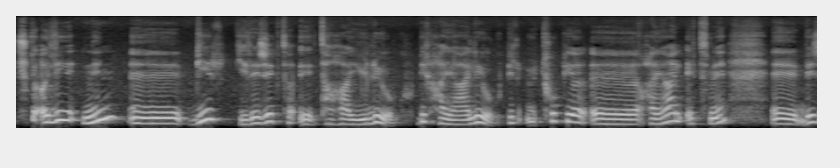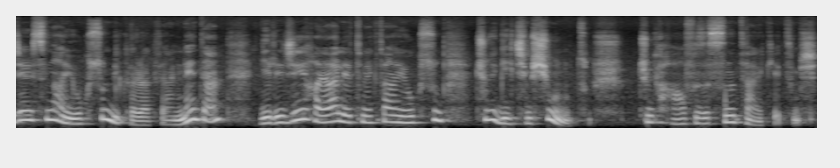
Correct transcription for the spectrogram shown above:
Çünkü Ali'nin e, bir gelecek ta, e, tahayyülü yok, bir hayali yok, bir ütopya e, hayal etme e, becerisinden yoksun bir karakter. Neden? Geleceği hayal etmekten yoksun. Çünkü geçmişi unutmuş. Çünkü hafızasını terk etmiş.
